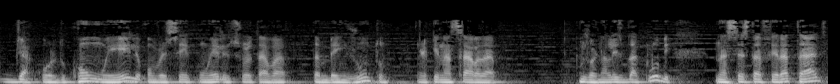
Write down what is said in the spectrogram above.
de acordo com ele, eu conversei com ele, o senhor estava também junto, aqui na sala da do jornalismo da clube, na sexta-feira à tarde,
